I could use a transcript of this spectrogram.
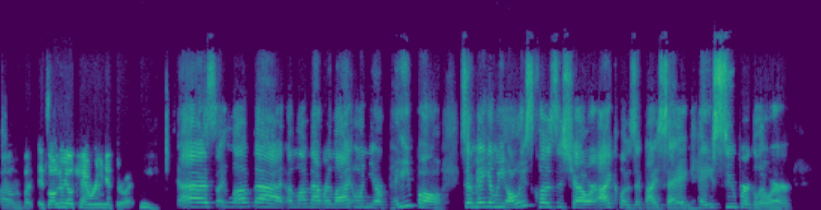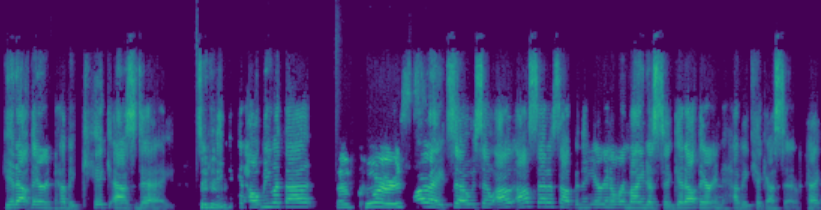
Um, but it's all gonna be okay. We're gonna get through it. Yes, I love that. I love that. Rely on your people. So, Megan, we always close the show, or I close it by saying, Hey, super gluer, get out there and have a kick ass day. So, you think you can help me with that? Of course. All right. So, so I'll, I'll set us up and then you're going to remind us to get out there and have a kick ass day. Okay?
